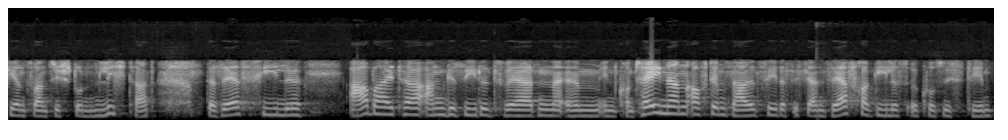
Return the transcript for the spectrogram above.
24 Stunden Licht hat, da sehr viele Arbeiter angesiedelt werden ähm, in Containern auf dem Salzsee. Das ist ja ein sehr fragiles Ökosystem.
